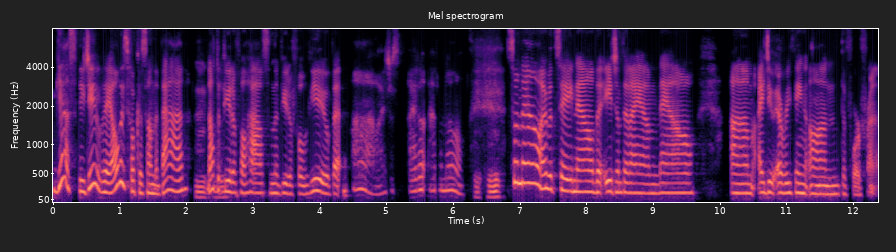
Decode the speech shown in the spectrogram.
Yes, they do. They always focus on the bad, not the Mhm. beautiful house and the beautiful view, but oh, I just I don't I don't know. Mhm. So now I would say now the agent that I am now, um, I do everything on the forefront.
